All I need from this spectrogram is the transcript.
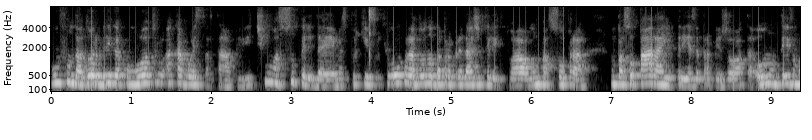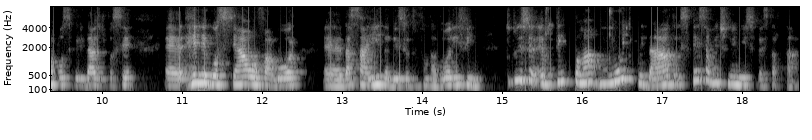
um fundador briga com o outro, acabou a startup. Ele tinha uma super ideia, mas por quê? Porque o outro era dono da propriedade intelectual, não passou para não passou para a empresa, para a PJ, ou não teve uma possibilidade de você é, renegociar o valor é, da saída desse outro fundador, enfim. Tudo isso é, tem que tomar muito cuidado, especialmente no início da startup.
